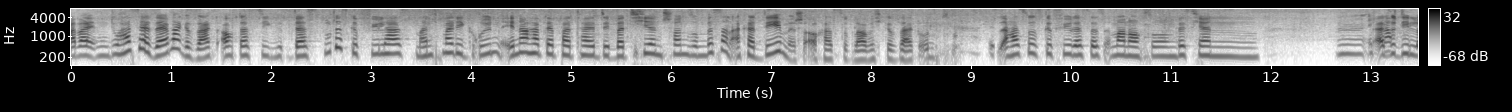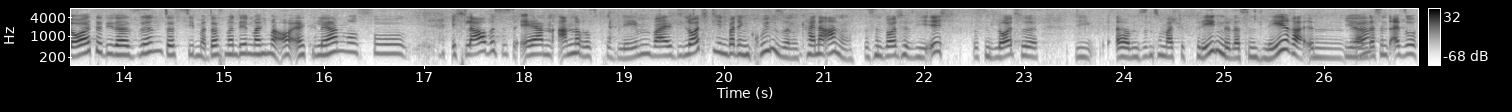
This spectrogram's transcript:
Aber du hast ja selber gesagt, auch dass, die, dass du das Gefühl hast, manchmal die Grünen innerhalb der Partei debattieren schon so ein bisschen akademisch, auch hast du, glaube ich, gesagt. Und hast du das Gefühl, dass das immer noch so ein bisschen ich also die Leute, die da sind, dass, die, dass man denen manchmal auch erklären muss, so. Ich glaube, es ist eher ein anderes Problem, weil die Leute, die bei den Grünen sind, keine Ahnung, das sind Leute wie ich. Das sind Leute, die ähm, sind zum Beispiel Pflegende, das sind LehrerInnen. Ja? Ähm, das sind also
